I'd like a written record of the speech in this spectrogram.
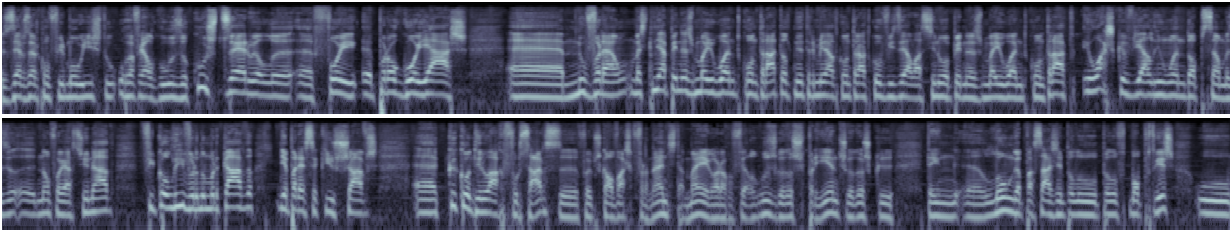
0-0 uh, confirmou isto. O Rafael Guzo, custo zero, ele uh, foi para o Goiás uh, no verão, mas tinha apenas meio ano de contrato. Ele tinha terminado o contrato com o Vizela, assinou apenas meio ano de contrato. Eu acho que havia ali um ano de opção, mas uh, não foi acionado. Ficou livre no mercado e aparece aqui o Chaves, uh, que continua a reforçar-se. Foi buscar o Vasco Fernandes também, agora o Rafael Guz, jogadores experientes, jogadores que têm longa passagem pelo, pelo futebol português. O,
